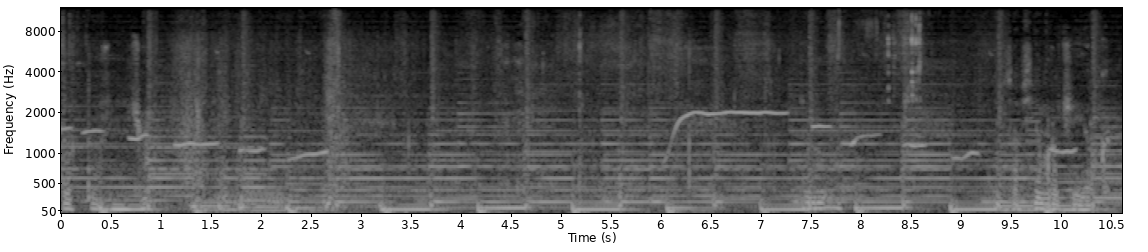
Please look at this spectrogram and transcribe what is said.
Тут тоже ничего. Совсем ручеек.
